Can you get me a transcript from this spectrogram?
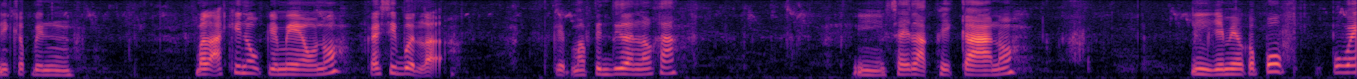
นี่ก็เป็นมะละขี้นกยายแมวเนาะใกล้สิเบิดละเก็บมาเป็นเดือนแล้วค่ะ นี่ใส่หลักเพกาเนาะนี่ยายแมวก็ปลูกปลูกไว้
